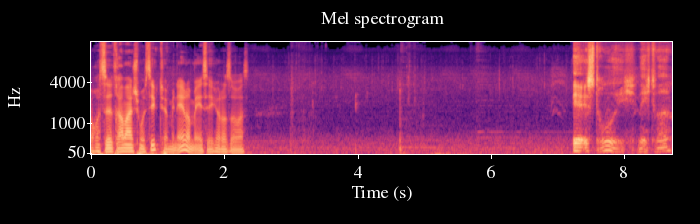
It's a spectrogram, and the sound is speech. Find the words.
Auch so dramatische Musik, Terminator-mäßig oder sowas. Er ist ruhig, nicht wahr?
